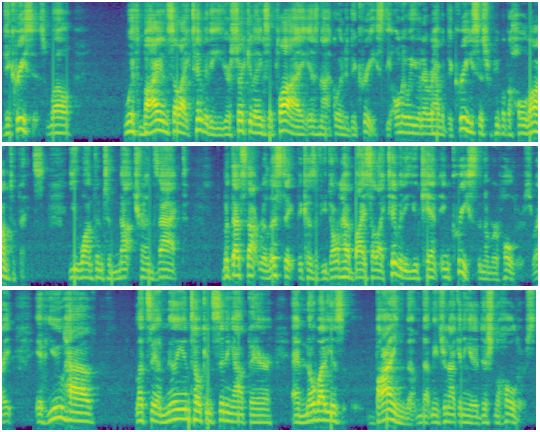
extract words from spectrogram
decreases. Well, with buy and sell activity, your circulating supply is not going to decrease. The only way you would ever have it decrease is for people to hold on to things. You want them to not transact, but that's not realistic because if you don't have buy sell activity, you can't increase the number of holders, right? If you have, let's say, a million tokens sitting out there and nobody is buying them, that means you're not getting additional holders.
